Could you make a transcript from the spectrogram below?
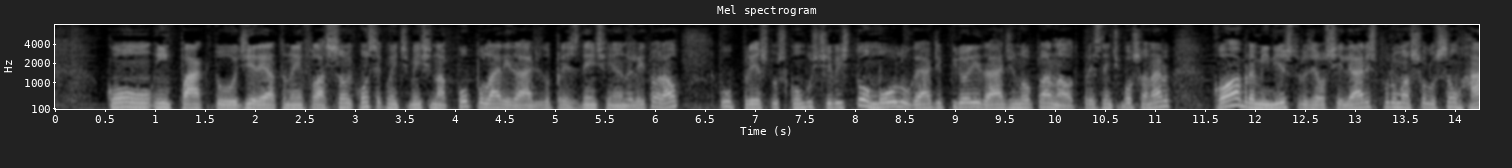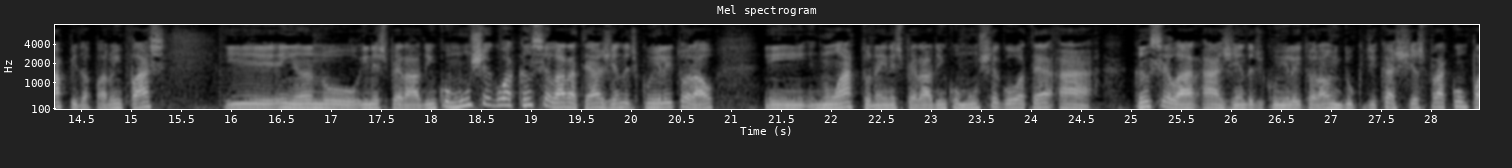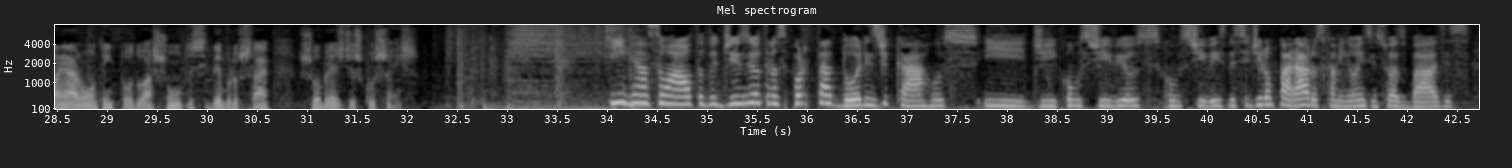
com impacto direto na inflação e, consequentemente, na popularidade do presidente em ano eleitoral, o preço dos combustíveis tomou lugar de prioridade no Planalto. O presidente Bolsonaro cobra ministros e auxiliares por uma solução rápida para o impasse e, em ano inesperado e incomum, chegou a cancelar até a agenda de cunho eleitoral. Em, num ato né, inesperado e incomum, chegou até a cancelar a agenda de cunho eleitoral em Duque de Caxias para acompanhar ontem todo o assunto e se debruçar sobre as discussões. Em reação à alta do diesel, transportadores de carros e de combustíveis, combustíveis decidiram parar os caminhões em suas bases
